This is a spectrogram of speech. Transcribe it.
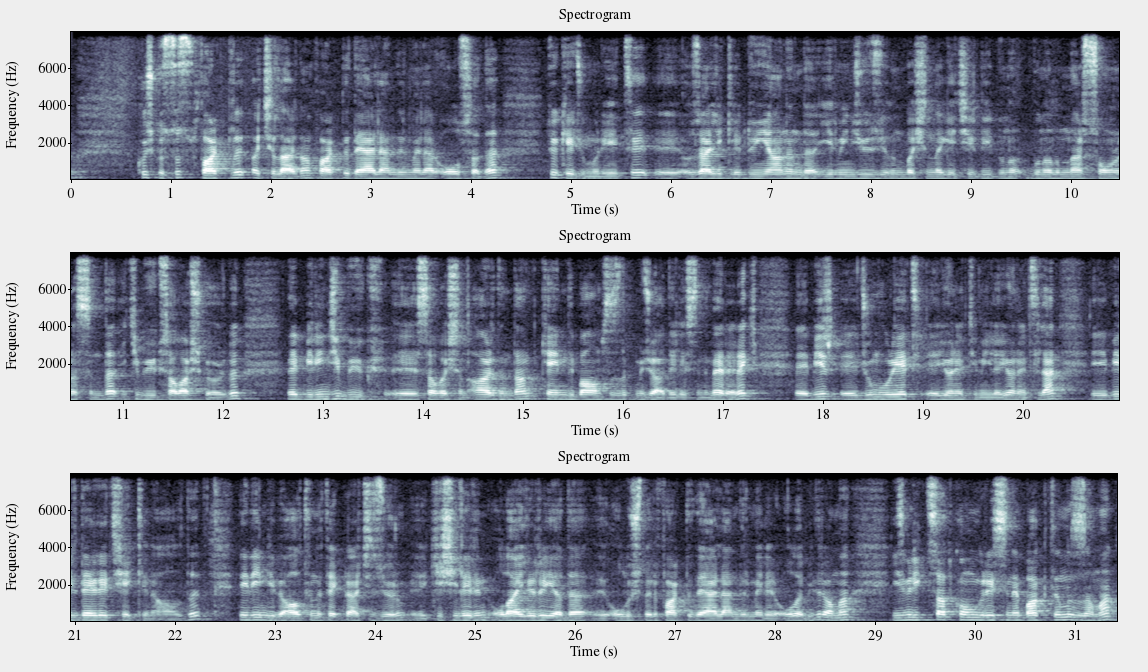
Kuşkusuz farklı açılardan farklı değerlendirmeler olsa da Türkiye Cumhuriyeti e, özellikle dünyanın da 20. yüzyılın başında geçirdiği bunalımlar sonrasında iki büyük savaş gördü ve birinci büyük e, savaşın ardından kendi bağımsızlık mücadelesini vererek e, bir cumhuriyet yönetimiyle yönetilen bir devlet şeklini aldı. Dediğim gibi altını tekrar çiziyorum. Kişilerin olayları ya da oluşları farklı değerlendirmeleri olabilir ama İzmir İktisat Kongresi'ne baktığımız zaman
